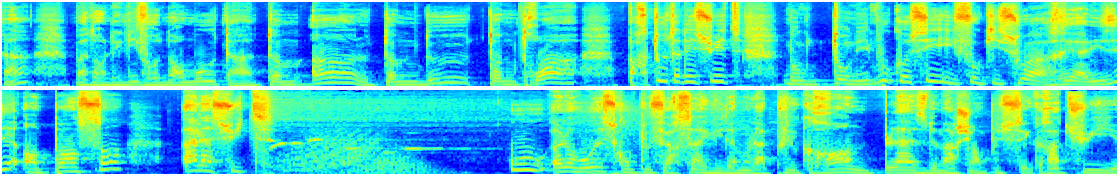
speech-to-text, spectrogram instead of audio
Hein bah dans les livres normaux, tu as un tome 1, le tome 2, tome 3, partout tu as des suites. Donc ton e-book aussi, il faut qu'il soit réalisé en pensant à la suite. Ou alors où est-ce qu'on peut faire ça Évidemment, la plus grande place de marché, en plus c'est gratuit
